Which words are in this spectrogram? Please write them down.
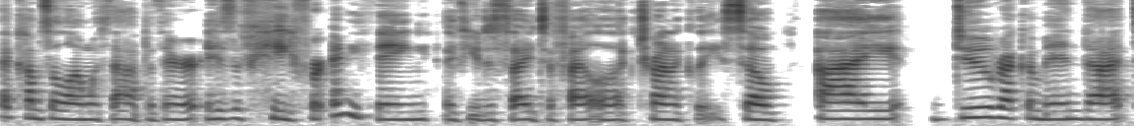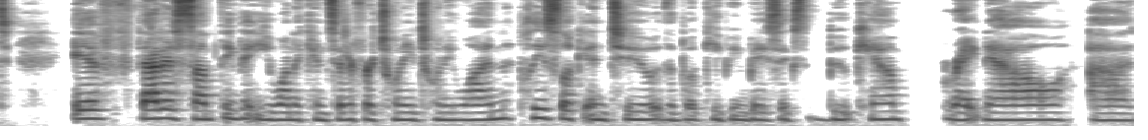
that comes along with that, but there is a fee for anything if you decide to file electronically. So I do recommend that if that is something that you want to consider for 2021, please look into the Bookkeeping Basics Bootcamp right now. Uh,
